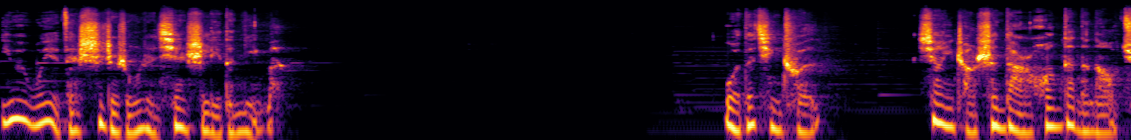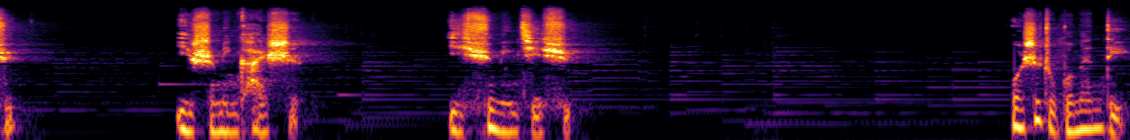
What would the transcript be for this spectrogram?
因为我也在试着容忍现实里的你们。我的青春，像一场盛大而荒诞的闹剧，以实名开始，以虚名继续。我是主播 Mandy，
